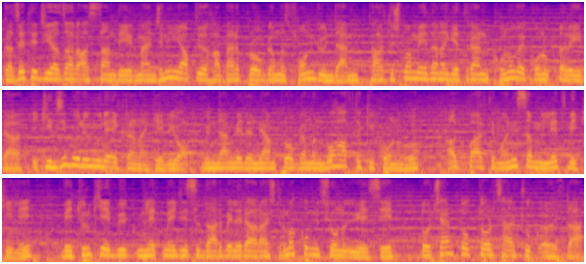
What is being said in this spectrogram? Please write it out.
gazeteci yazar Aslan Değirmenci'nin yaptığı haber programı Son Gündem, tartışma meydana getiren konu ve konuklarıyla ikinci bölümüyle ekrana geliyor. Gündem belirleyen programın bu haftaki konuğu AK Parti Manisa Milletvekili ve Türkiye Büyük Millet Meclisi Darbeleri Araştırma Komisyonu üyesi Doçent Doktor Selçuk Özdağ.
